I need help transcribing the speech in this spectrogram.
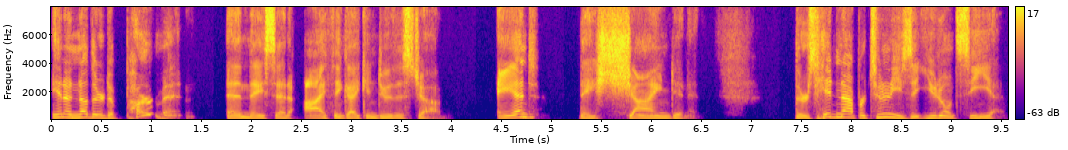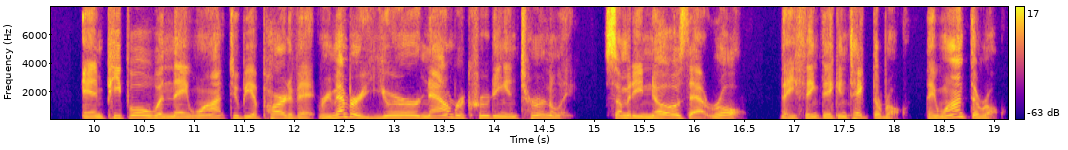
in another department. And they said, I think I can do this job. And they shined in it. There's hidden opportunities that you don't see yet. And people, when they want to be a part of it, remember, you're now recruiting internally. Somebody knows that role. They think they can take the role, they want the role.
